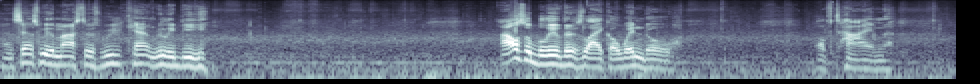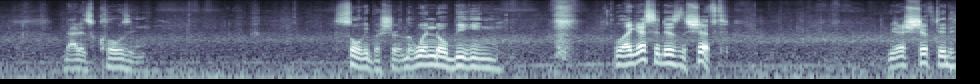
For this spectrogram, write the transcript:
And since we're the masters, we can't really be. I also believe there's like a window of time that is closing. Slowly but sure. The window being, well, I guess it is the shift. We just shifted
